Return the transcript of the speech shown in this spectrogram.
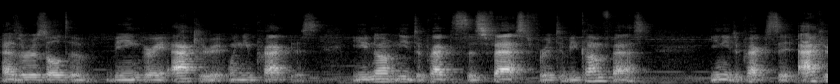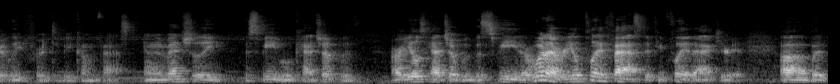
as a result of being very accurate when you practice. You don't need to practice this fast for it to become fast. You need to practice it accurately for it to become fast. And eventually the speed will catch up with, or you'll catch up with the speed, or whatever. You'll play fast if you play it accurate. Uh, but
